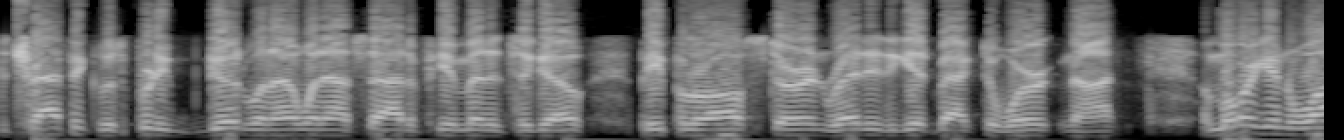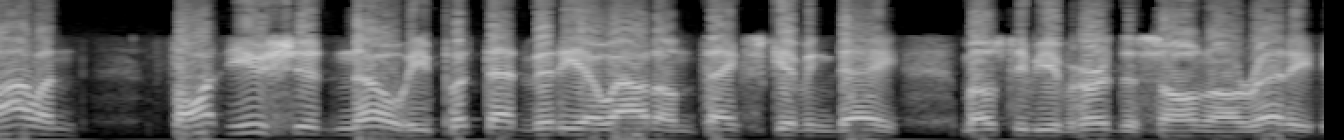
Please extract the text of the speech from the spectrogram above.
the traffic was pretty good when I went outside a few minutes ago. People are all stirring, ready to get back to work. Not. Morgan Wallen thought you should know. He put that video out on Thanksgiving Day. Most of you have heard the song already.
